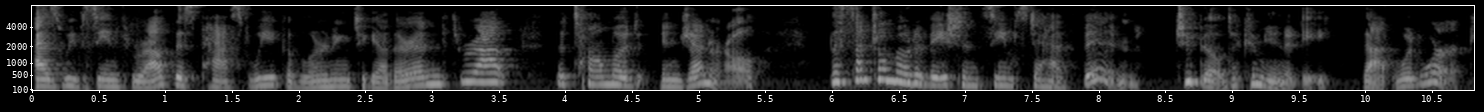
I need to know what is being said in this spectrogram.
As we've seen throughout this past week of learning together and throughout the Talmud in general, the central motivation seems to have been to build a community that would work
